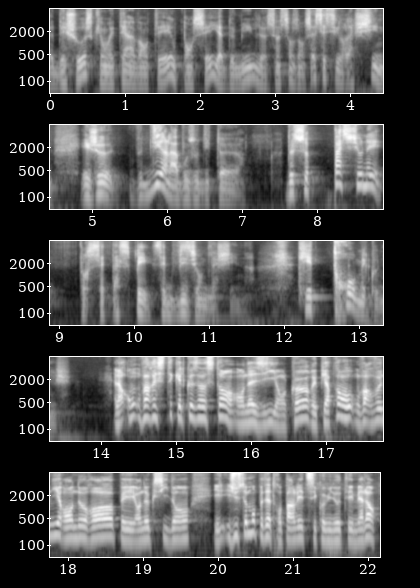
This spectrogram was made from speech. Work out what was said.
des choses qui ont été inventées ou pensées il y a 2500 ans. Ça, c'est sur la Chine. Et je veux dire là à vos auditeurs de se passionner pour cet aspect, cette vision de la Chine, qui est trop méconnue. Alors, on va rester quelques instants en Asie encore, et puis après, on va revenir en Europe et en Occident, et justement peut-être reparler de ces communautés. Mais alors,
